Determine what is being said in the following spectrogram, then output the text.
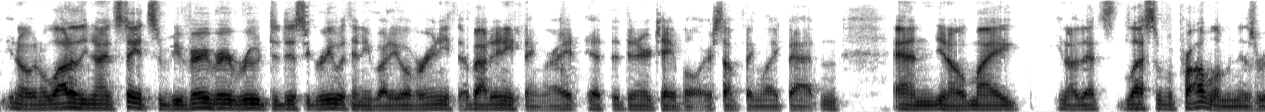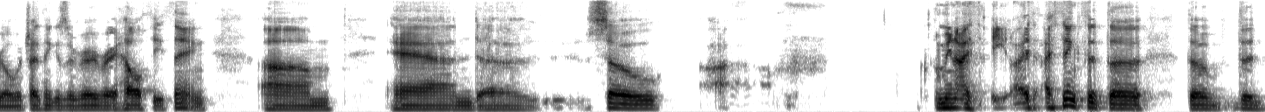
you know, in a lot of the United States, it'd be very very rude to disagree with anybody over anything about anything, right, at the dinner table or something like that. And and you know, my you know that's less of a problem in Israel, which I think is a very very healthy thing. Um, and uh, so, I mean, I, I I think that the the the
